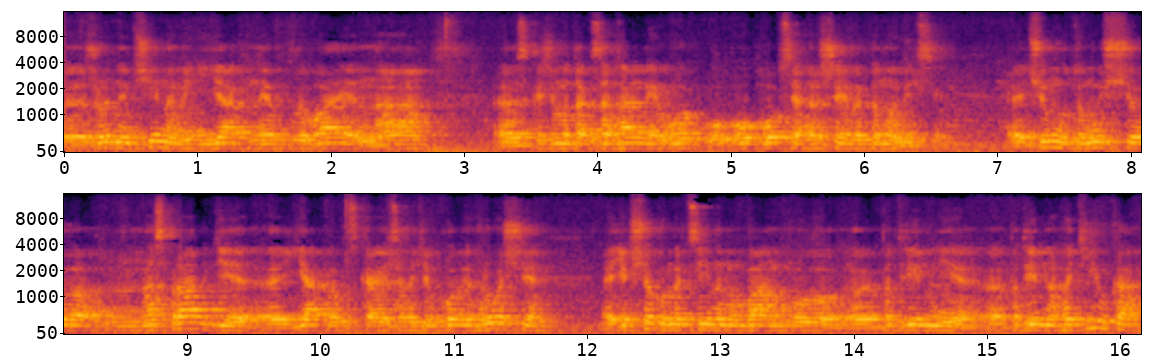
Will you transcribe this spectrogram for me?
е, жодним чином і ніяк не впливає на, е, скажімо так, загальний обсяг грошей в економіці. Чому? Тому що насправді, як випускаються готівкові гроші, якщо комерційному банку потрібні, потрібна готівка,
